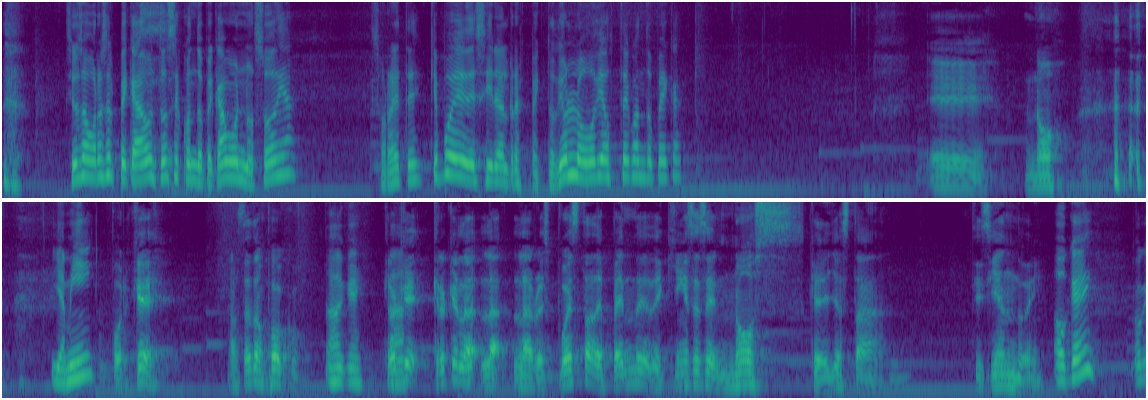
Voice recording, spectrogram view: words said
si Dios aborrece el pecado, entonces cuando pecamos nos odia. Sorrete, ¿qué puede decir al respecto? ¿Dios lo odia a usted cuando peca? Eh, no. ¿Y a mí? ¿Por qué? A usted tampoco. Ah, ok. Creo Ah. que, creo que la, la- la respuesta depende de quién es ese nos que ella está diciendo ahí. Ok, ok.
